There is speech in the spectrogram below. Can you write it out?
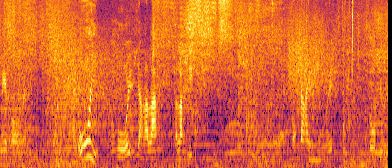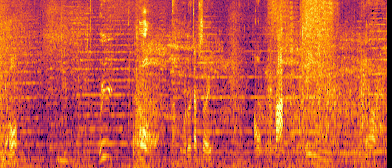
ไม่พอเลยอ้โอ้ย โอ้โหอย่างอลังอลังพิกบล็อกได้โอ้โหเฮ้ยโลฟิวเลยเดี๋ยโอ้อุ้ยโอ้โหโดนจับเสยเอาไฟฟ้านี่โอ้ย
